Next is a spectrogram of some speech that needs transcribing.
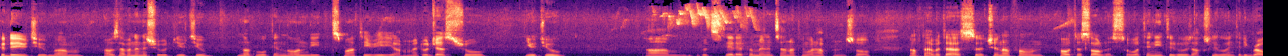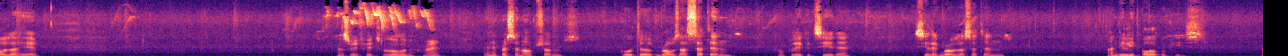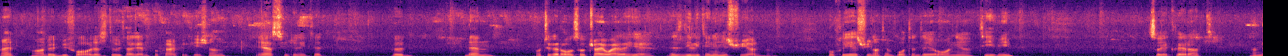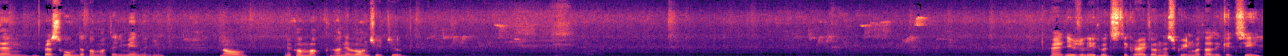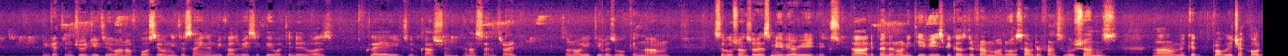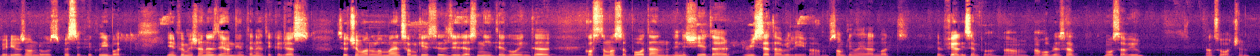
Good day YouTube. Um, I was having an issue with YouTube not working on the smart TV. Um, it would just show YouTube. Um, it would stay there for minutes and nothing would happen. So after a bit of searching, I found how to solve this. So what you need to do is actually go into the browser here. Just wait for it to load, right? And you press on options go to browser settings. Hopefully you could see there select browser settings and delete all cookies. Right? I'll do it before. Just do it again for clarification. Yes you deleted. Good. Then what you could also try while here is deleting your history. Uh, hopefully history not important to you on your TV so you clear that and then press home to come back to the main menu now you come back and you launch YouTube. Right usually it would stick right on the screen but as you can see you get into YouTube and of course you'll need to sign in because basically what they did was clear YouTube cache in a sense right? So now YouTube is working um Solutions for this may vary uh, depending on the TVs because different models have different solutions. Um, you could probably check out videos on those specifically, but the information is there on the internet. You could just search a model number. In some cases, you just need to go into customer support and initiate a reset, I believe, um, something like that. But it's fairly simple. Um, I hope this helped most of you. Thanks for watching.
